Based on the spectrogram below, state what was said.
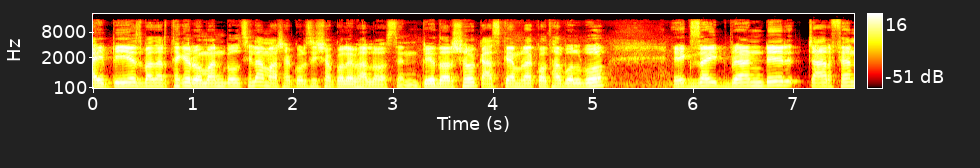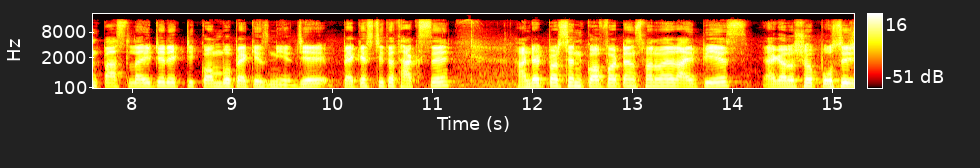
আইপিএস বাজার থেকে রোমান বলছিলাম, আশা করছি সকলে ভালো আছেন। প্রিয় দর্শক, আজকে আমরা কথা বলব এক্সাইট ব্র্যান্ডের চার ফ্যান পাঁচ লাইটের একটি কম্বো প্যাকেজ নিয়ে। যে প্যাকেজটিতে থাকছে হান্ড্রেড পার্সেন্ট কপার ট্রান্সফরমারের আইপিএস, এগারোশো পঁচিশ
